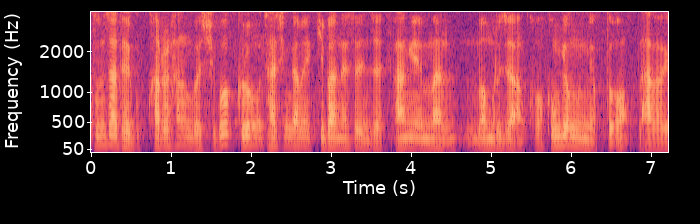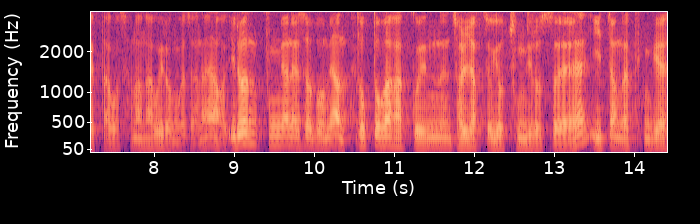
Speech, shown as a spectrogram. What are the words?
군사 대국화를 하는 것이고 그런 자신감에 기반해서 이제 방위에만 머무르지 않고 공격 능력도 나가겠다고 선언하고 이런 거잖아요. 이런 국면에서 보면 독도가 갖고 있는 전략적 요충지로서의 이점 같은 게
